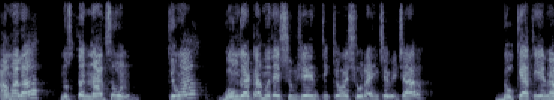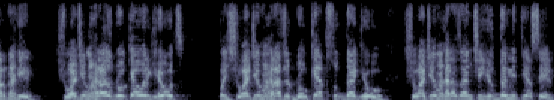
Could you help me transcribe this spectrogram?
आम्हाला नुसतं नाचून किंवा गोंगाटामध्ये शिवजयंती किंवा शिवरायांचे विचार डोक्यात येणार नाही शिवाजी महाराज डोक्यावर घेऊच. पण शिवाजी महाराज डोक्यात सुद्धा घेऊ. शिवाजी महाराजांची युद्ध नीती असेल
